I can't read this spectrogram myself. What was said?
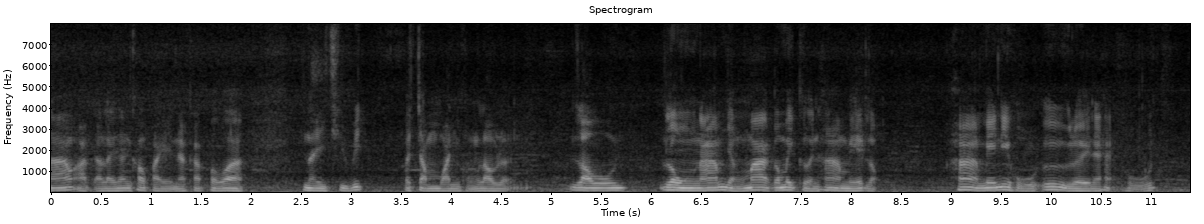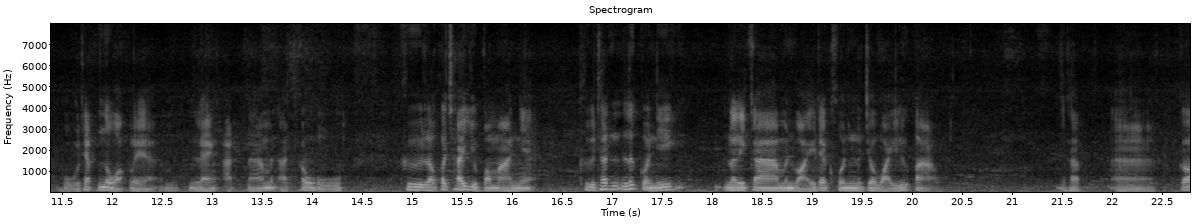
น้ำอัดอะไรนั่นเข้าไปนะครับ เพราะว่าในชีวิตประจำวันของเราเลยเราลงน้ำอย่างมากก็ไม่เกิน 5 เมตรหรอก 5 เมตรนี่หูอื้อเลยนะฮะหูหูแทบหนวกเลยอะแรงอัดน้ำมันอัดเข้าหู คือเราก็ใช้อยู่ประมาณเนี้ยคือถ้าลึกกว่านี้นาฬิกามันไหวแต่คนจะไหวหรือเปล่า นะครับอ่าก็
